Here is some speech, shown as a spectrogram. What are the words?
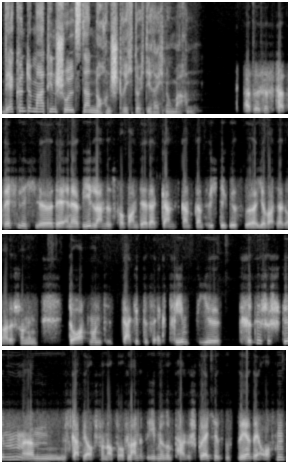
Wer könnte Martin Schulz dann noch einen Strich durch die Rechnung machen? Also es ist tatsächlich äh, der NRW-Landesverband, der da ganz, ganz, ganz wichtig ist. Äh, ihr wart ja gerade schon in Dortmund. Da gibt es extrem viel kritische Stimmen. Ähm, es gab ja auch schon auf, auf Landesebene so ein paar Gespräche. Es ist sehr, sehr offen.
